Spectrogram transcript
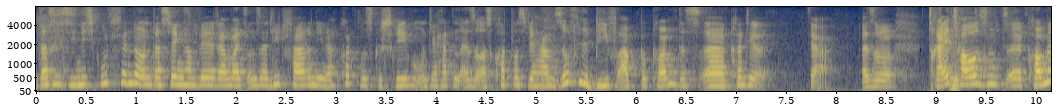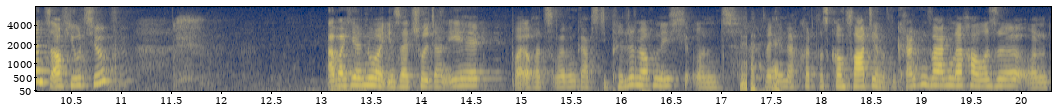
dass ich sie nicht gut finde. Und deswegen haben wir damals unser Lied Fahren die nach Cottbus geschrieben. Und wir hatten also aus Cottbus, wir haben so viel Beef abbekommen. Das äh, könnt ihr, ja, also 3000 äh, Comments auf YouTube. Aber hier nur, ihr seid schuld an Ehek. Bei eurer Zeugung gab es die Pille noch nicht. Und wenn ihr nach Cottbus kommt, fahrt ihr mit dem Krankenwagen nach Hause. Und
